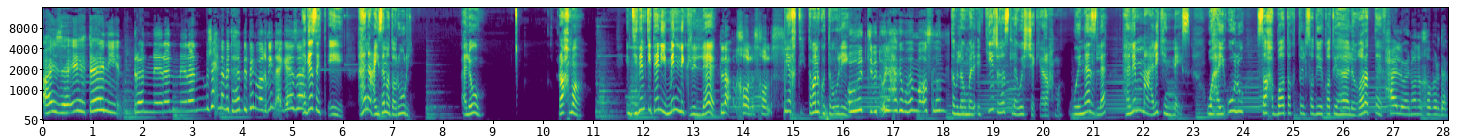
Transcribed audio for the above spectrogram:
عايزة إيه تاني؟ رن رن رن. مش إحنا متهببين واخدين أجازة؟ أجازة إيه؟ هنا عايزانا ضروري. ألو؟ رحمة؟ انتي نمتي تاني منك لله. لا خالص خالص. يا أختي طب أنا كنت بقول إيه؟ هو انت بتقولي حاجة مهمة أصلا. طب لو ما لقيتيش غاسله وشك يا رحمة ونازلة هلم عليكي الناس وهيقولوا صاحبة تقتل صديقتها لغرض تافه. حلو عنوان الخبر ده.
